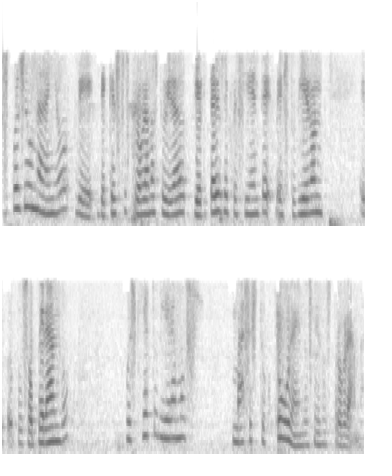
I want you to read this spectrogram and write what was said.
después de un año de, que estos programas prioritarios del presidente estuvieron eh, pues operando, pues que ya tuviéramos más estructura en los mismos programas,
